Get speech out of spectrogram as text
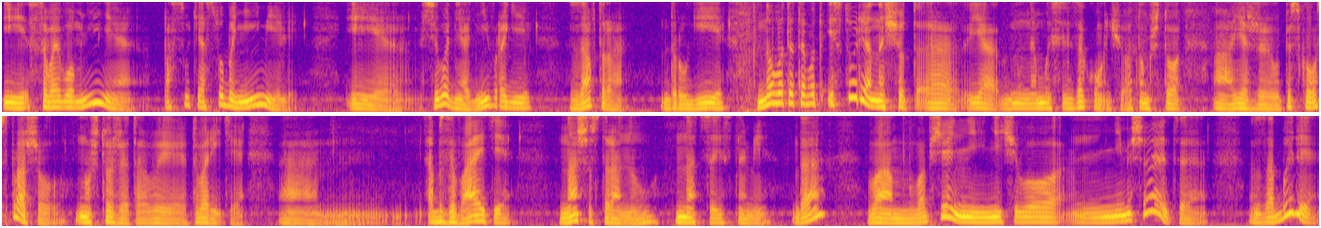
и своего мнения, по сути, особо не имели. И сегодня одни враги, завтра другие. Но вот эта вот история насчет, э, я мысль закончу, о том, что а, я же у Пескова спрашивал, ну что же это вы творите? А, обзываете нашу страну нацистами, да? Вам вообще ни, ничего не мешает? Забыли?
